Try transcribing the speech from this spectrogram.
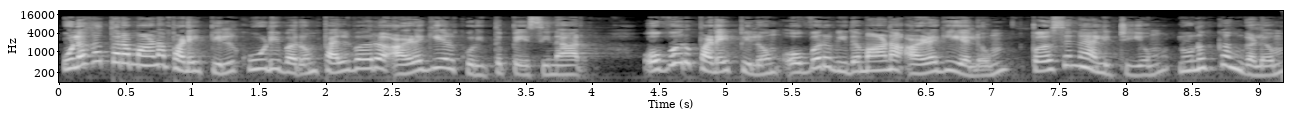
உலகத்தரமான படைப்பில் கூடி வரும் பல்வேறு அழகியல் குறித்து பேசினார். ஒவ்வொரு படைப்பிலும் ஒவ்வொரு விதமான அழகியலும் பர்சனாலிட்டியும் நுணுக்கங்களும்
